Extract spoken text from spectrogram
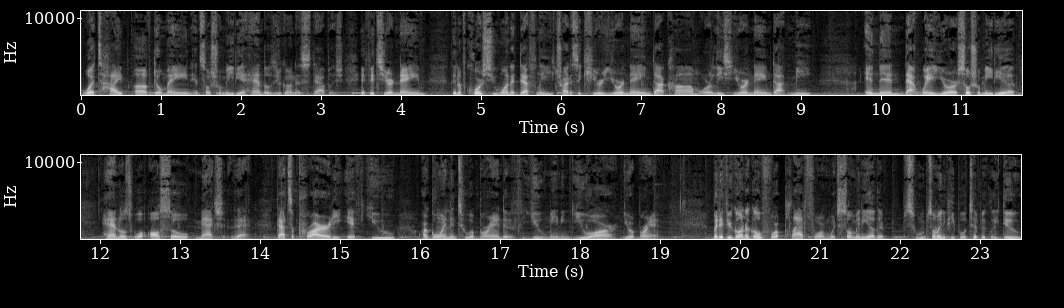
what type of domain and social media handles you're going to establish. If it's your name, then of course you want to definitely try to secure yourname.com or at least yourname.me. And then that way your social media handles will also match that. That's a priority if you are going into a brand of you, meaning you are your brand. But if you're going to go for a platform, which so many other so, so many people typically do,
